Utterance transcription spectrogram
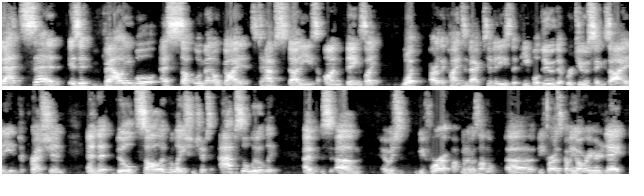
That said, is it valuable as supplemental guidance to have studies on things like what are the kinds of activities that people do that reduce anxiety and depression and that build solid relationships? Absolutely. I, um, I was before when I was on the uh, before I was coming over here today.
